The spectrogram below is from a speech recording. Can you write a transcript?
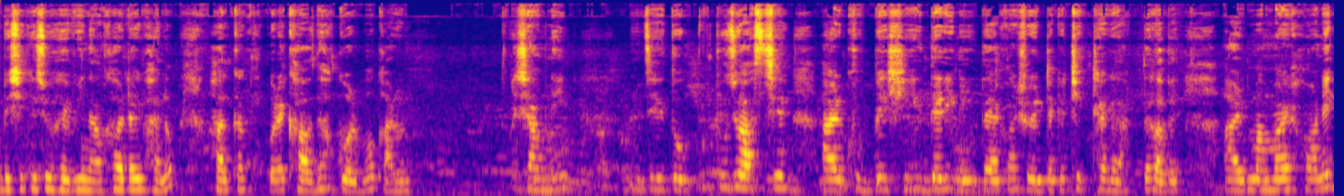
বেশি কিছু হেভি না খাওয়াটাই ভালো। হালকা করে খাওয়া দাওয়া করব, কারণ সামনেই যেহেতু পুজো আসছে আর খুব বেশি দেরি নেই, তাই এখন শরীরটাকে ঠিকঠাক রাখতে হবে। আর মামার অনেক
